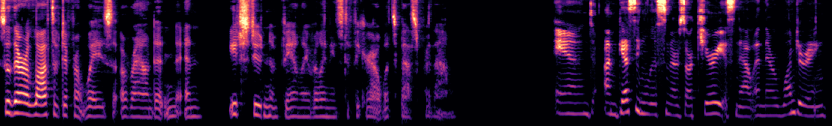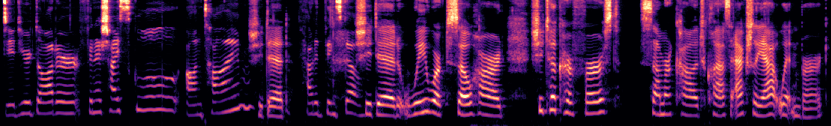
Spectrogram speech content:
So there are lots of different ways around it, and, and each student and family really needs to figure out what's best for them. And I'm guessing listeners are curious now and they're wondering did your daughter finish high school on time? She did. How did things go? She did. We worked so hard. She took her first summer college class actually at Wittenberg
